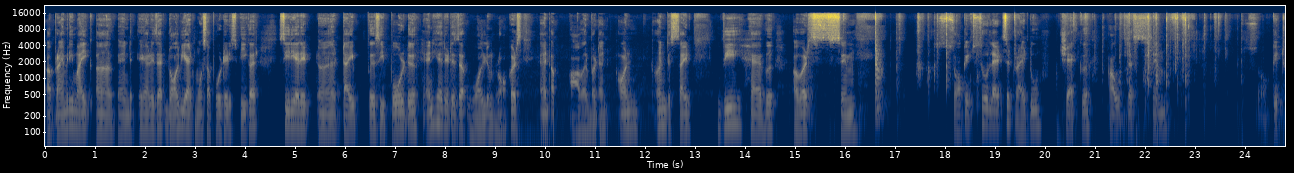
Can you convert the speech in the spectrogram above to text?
a primary mic uh, and here is a Dolby Atmos supported speaker serial uh, type C port and here it is a volume rockers and a power button. On on this side we have our sim socket. So let's try to check out the sim socket.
